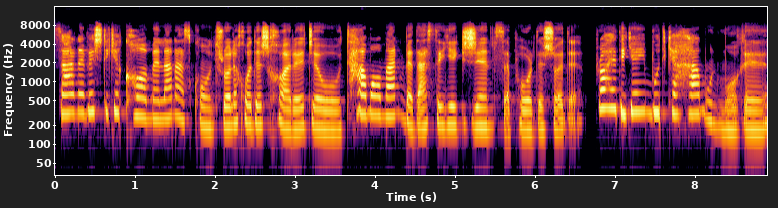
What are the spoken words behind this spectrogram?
سرنوشتی که کاملا از کنترل خودش خارجه و تماما به دست یک ژن سپرده شده. راه دیگه این بود که همون موقع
